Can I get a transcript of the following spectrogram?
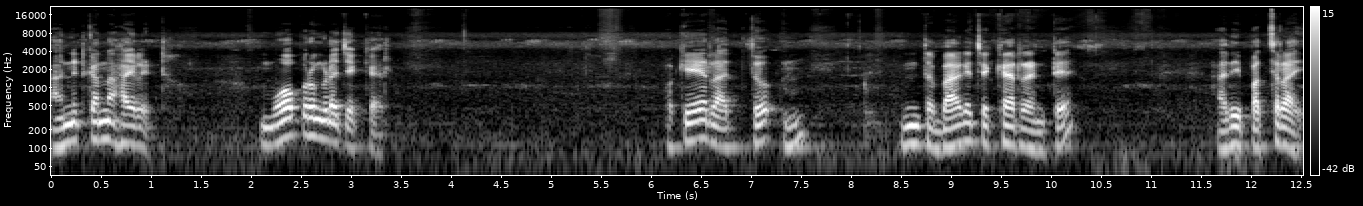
అన్నిటికన్నా హైలైట్. మోపురం కూడా చెక్కారు. ఒకే రాతితో ఇంత బాగా చెక్కారంటే అది పచ్చరాయి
